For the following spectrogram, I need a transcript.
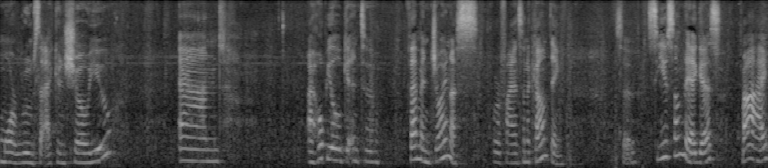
more rooms that I can show you. And I hope you'll get into FEM and join us for finance and accounting. So see you someday, I guess. Bye!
